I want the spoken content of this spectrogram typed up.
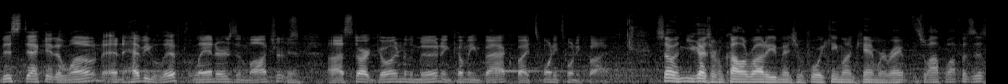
this decade alone, and heavy lift landers and launchers uh, start going to the moon and coming back by 2025. So, and you guys are from Colorado, you mentioned before we came on camera, right? The swap offices.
